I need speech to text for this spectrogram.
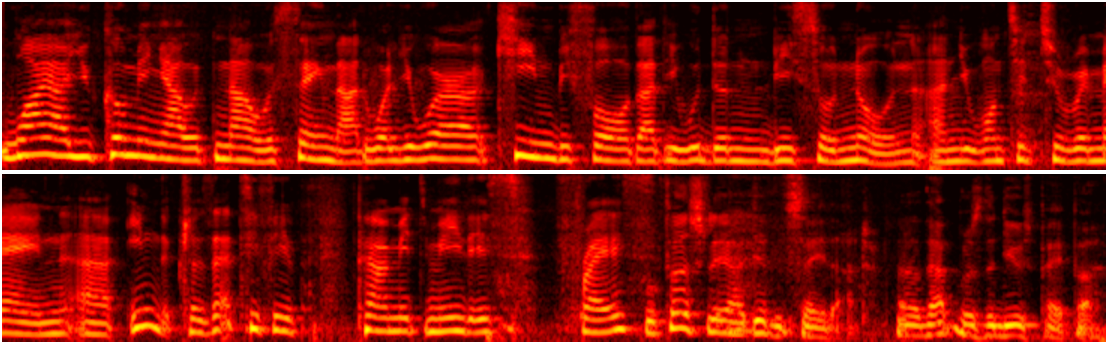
why are you coming out now saying that? Well, you were keen before that it wouldn't be so known, and you wanted to remain uh, in the closet, if you permit me this phrase. Well, firstly, I didn't say that. Uh, that was the newspaper.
